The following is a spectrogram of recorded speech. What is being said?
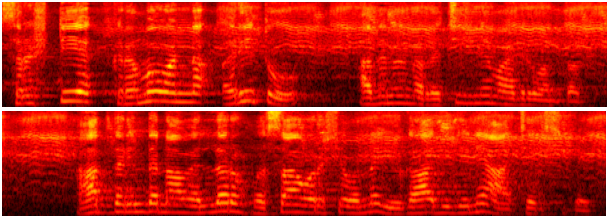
ಸೃಷ್ಟಿಯ ಕ್ರಮವನ್ನು ಅರಿತು ಅದನ್ನು ರಚನೆ ಮಾಡಿರುವಂಥದ್ದು. ಆದ್ದರಿಂದ ನಾವೆಲ್ಲರೂ ಹೊಸ ವರ್ಷವನ್ನು ಯುಗಾದಿಗೆ ಆಚರಿಸಬೇಕು.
